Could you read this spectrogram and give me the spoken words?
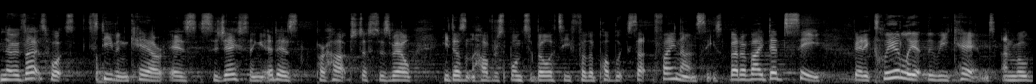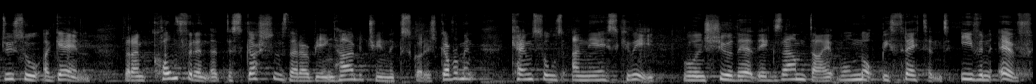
Now, if that's what Stephen Kerr is suggesting, it is perhaps just as well he doesn't have responsibility for the public finances. But if I did say very clearly at the weekend, and will do so again, that I'm confident that discussions that are being had between the Scottish Government, councils and the SQA will ensure that the exam diet will not be threatened, even if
